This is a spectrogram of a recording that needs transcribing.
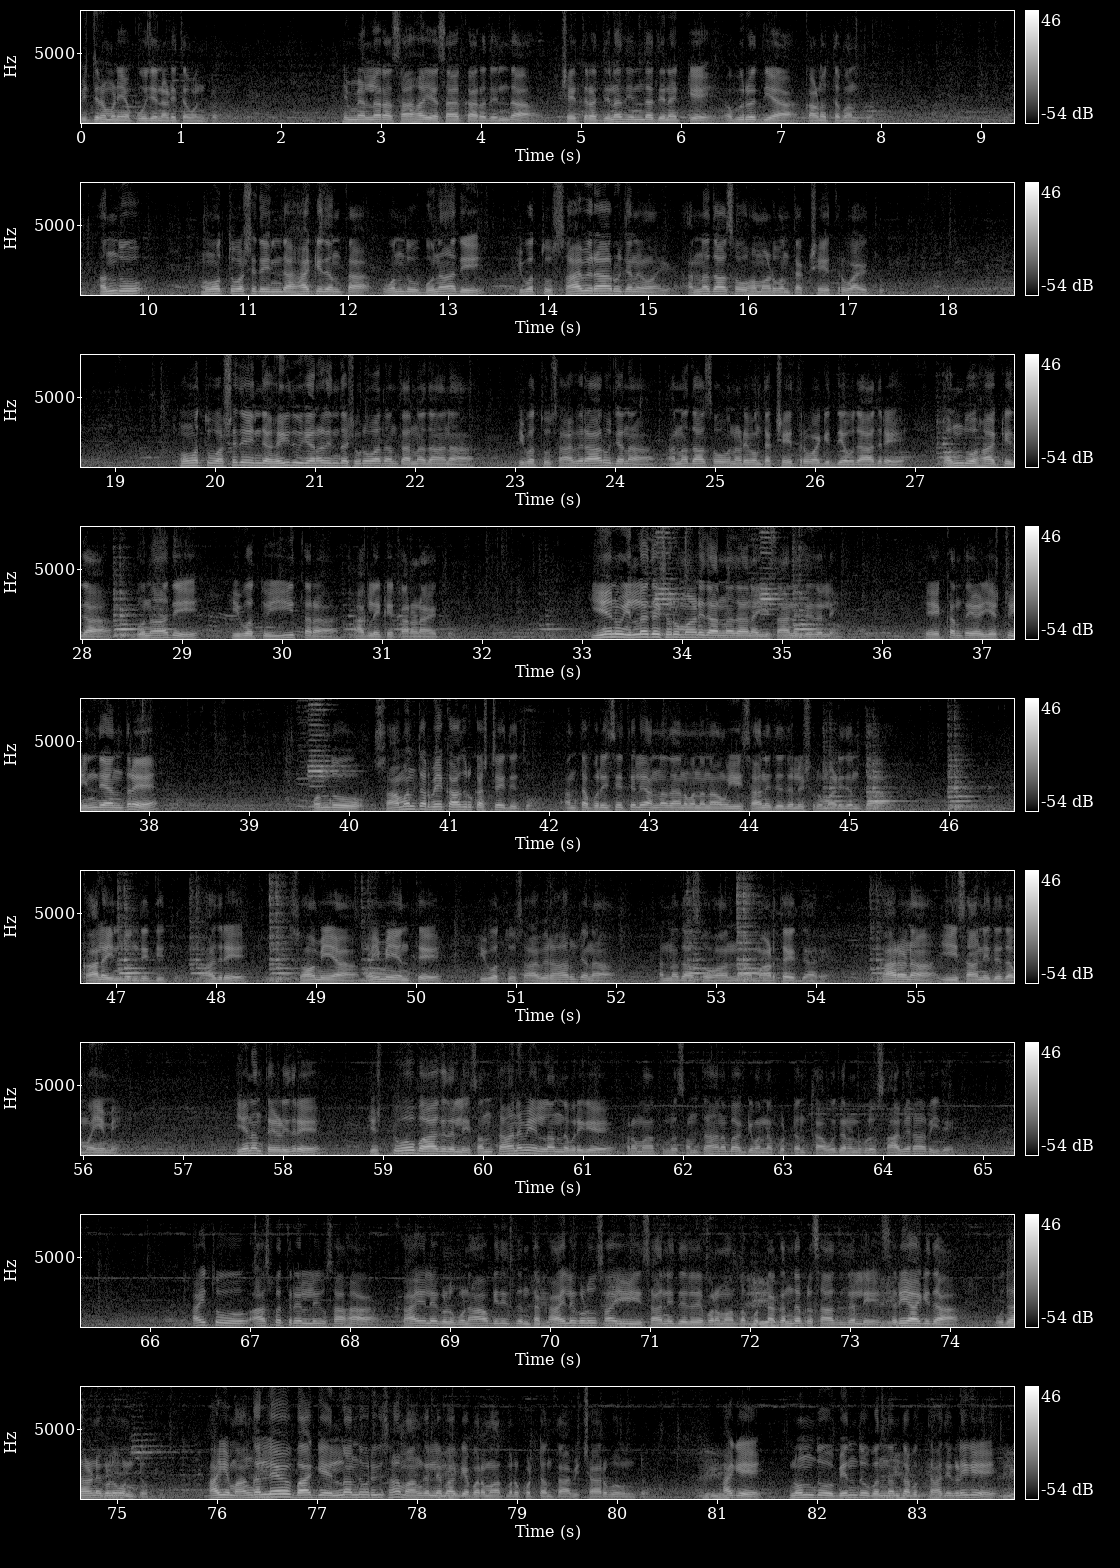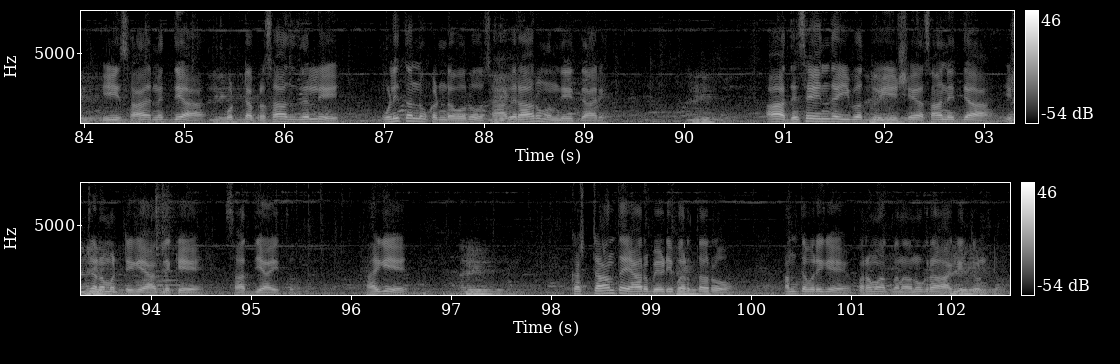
ವಿಜೃಂಭಣೆಯ ಪೂಜೆ ನಡೀತಾ ಉಂಟು. ನಿಮ್ಮೆಲ್ಲರ ಸಹಾಯ ಸಹಕಾರದಿಂದ ಕ್ಷೇತ್ರ ದಿನದಿಂದ ದಿನಕ್ಕೆ ಅಭಿವೃದ್ಧಿಯ ಕಾಣುತ್ತಾ ಬಂತು. ಅಂದು ಮೂವತ್ತು ವರ್ಷದಿಂದ ಹಾಕಿದಂಥ ಒಂದು ಬುನಾದಿ ಇವತ್ತು ಸಾವಿರಾರು ಜನ ಅನ್ನದಾಸೋಹ ಮಾಡುವಂಥ ಕ್ಷೇತ್ರವಾಯಿತು. ಮೂವತ್ತು ವರ್ಷದಿಂದ ಐದು ಜನರಿಂದ ಶುರುವಾದಂಥ ಅನ್ನದಾನ ಇವತ್ತು ಸಾವಿರಾರು ಜನ ಅನ್ನದಾಸೋಹ ನಡೆಯುವಂಥ ಕ್ಷೇತ್ರವಾಗಿದ್ದೇವುದಾದರೆ ಒಂದು ಹಾಕಿದ ಬುನಾದಿ ಇವತ್ತು ಈ ಥರ ಆಗಲಿಕ್ಕೆ ಕಾರಣ ಆಯಿತು. ಏನು ಇಲ್ಲದೆ ಶುರು ಮಾಡಿದ ಅನ್ನದಾನ ಈ ಸಾನ್ನಿಧ್ಯದಲ್ಲಿ. ಏಕಂತ ಹೇಳಿ ಎಷ್ಟು ಹಿಂದೆ ಅಂದರೆ ಒಂದು ಸಾಮಂತರು ಬೇಕಾದರೂ ಕಷ್ಟ ಇದ್ದಿತ್ತು. ಅಂಥ ಪರಿಸ್ಥಿತಿಯಲ್ಲಿ ಅನ್ನದಾನವನ್ನು ನಾವು ಈ ಸಾನ್ನಿಧ್ಯದಲ್ಲಿ ಶುರು ಮಾಡಿದಂಥ ಕಾಲ ಹಿಂದೊಂದಿದ್ದಿತ್ತು. ಆದರೆ ಸ್ವಾಮಿಯ ಮಹಿಮೆಯಂತೆ ಇವತ್ತು ಸಾವಿರಾರು ಜನ ಅನ್ನದಾಸೋಹವನ್ನು ಮಾಡ್ತಾ ಇದ್ದಾರೆ. ಕಾರಣ ಈ ಸಾನ್ನಿಧ್ಯದ ಮಹಿಮೆ. ಏನಂತ ಹೇಳಿದರೆ ಎಷ್ಟೋ ಭಾಗದಲ್ಲಿ ಸಂತಾನವೇ ಇಲ್ಲ ಅಂದವರಿಗೆ ಪರಮಾತ್ಮರ ಸಂತಾನ ಭಾಗ್ಯವನ್ನು ಕೊಟ್ಟಂಥ ಉದಾಹರಣೆಗಳು ಸಾವಿರಾರು ಇದೆ. ಆಯಿತು, ಆಸ್ಪತ್ರೆಯಲ್ಲಿಯೂ ಸಹ ಕಾಯಿಲೆಗಳು ಗುಣ ಆಗಿದ್ದಂಥ ಕಾಯಿಲೆಗಳು ಸಹ ಈ ಸಾನ್ನಿಧ್ಯದಲ್ಲಿ ಪರಮಾತ್ಮ ಕೊಟ್ಟ ಗಂಧ ಪ್ರಸಾದದಲ್ಲಿ ಸರಿಯಾಗಿದ ಉದಾಹರಣೆಗಳು ಉಂಟು. ಹಾಗೆ ಮಾಂಗಲ್ಯ ಭಾಗ್ಯ ಇಲ್ಲಂದವರಿಗೂ ಸಹ ಮಾಂಗಲ್ಯ ಭಾಗ್ಯ ಪರಮಾತ್ಮರು ಕೊಟ್ಟಂಥ ವಿಚಾರವೂ ಉಂಟು. ಹಾಗೆ ನೊಂದು ಬೆಂದು ಬಂದಂಥ ಭಕ್ತಾದಿಗಳಿಗೆ ಈ ಸಾನ್ನಿಧ್ಯ ಕೊಟ್ಟ ಪ್ರಸಾದದಲ್ಲಿ ಉಳಿತನ್ನು ಕಂಡವರು ಸಾವಿರಾರು ಮಂದಿ ಇದ್ದಾರೆ. ಆ ದೆಸೆಯಿಂದ ಇವತ್ತು ಈ ಶೇ ಸಾನ್ನಿಧ್ಯ ಇಷ್ಟರ ಮಟ್ಟಿಗೆ ಆಗಲಿಕ್ಕೆ ಸಾಧ್ಯ ಆಯಿತು. ಹಾಗೆ ಕಷ್ಟ ಅಂತ ಯಾರು ಬೇಡಿ ಬರ್ತಾರೋ ಅಂಥವರಿಗೆ ಪರಮಾತ್ಮನ ಅನುಗ್ರಹ ಆಗಿದ್ದುಂಟು.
